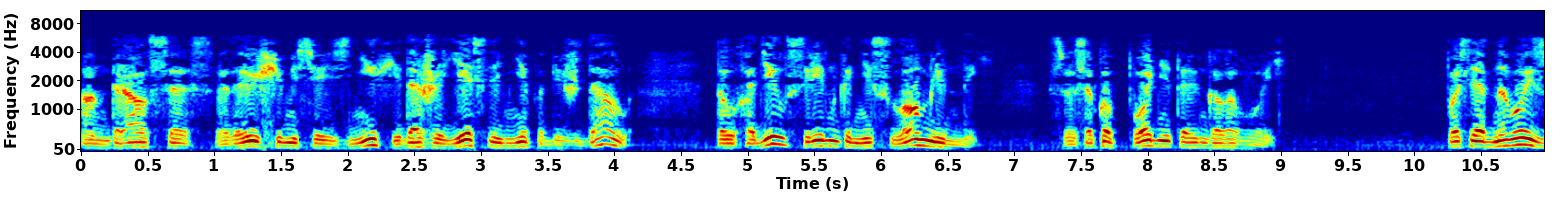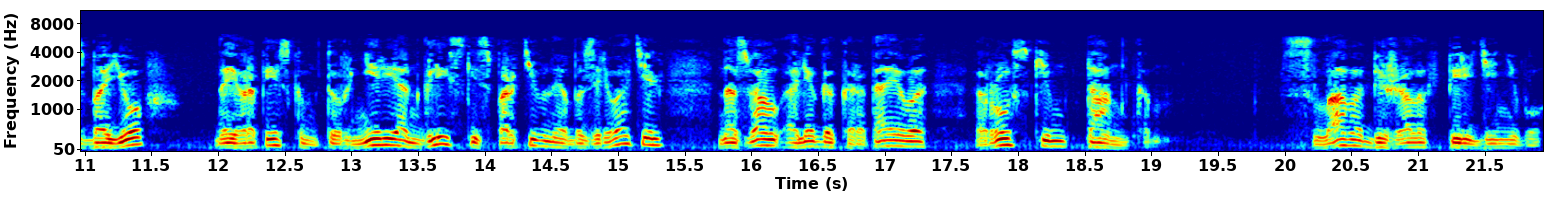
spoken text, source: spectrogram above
Он дрался с выдающимися из них, и даже если не побеждал, то уходил с ринга несломленный, с высоко поднятой головой. После одного из боев на европейском турнире английский спортивный обозреватель назвал Олега Каратаева «русским танком». Слава бежала впереди него.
